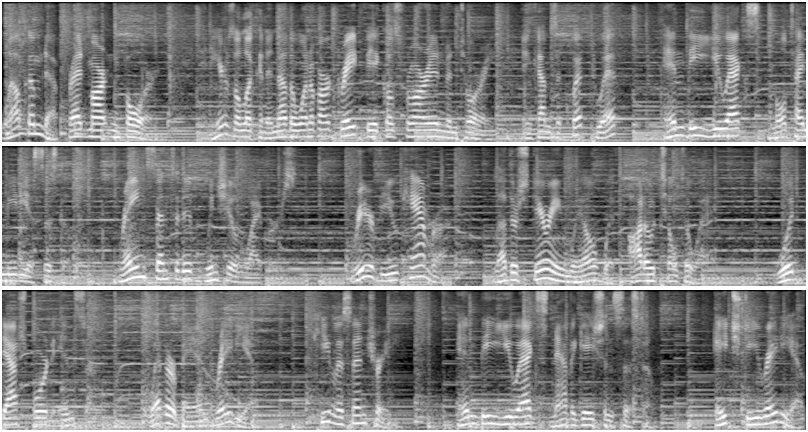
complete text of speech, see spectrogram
Welcome to Fred Martin Ford. And here's a look at another one of our great vehicles from our inventory and comes equipped with MBUX multimedia system, rain sensitive windshield wipers, rear view camera, leather steering wheel with auto tilt away, wood dashboard insert, weather band radio, keyless entry, MBUX navigation system, HD radio,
